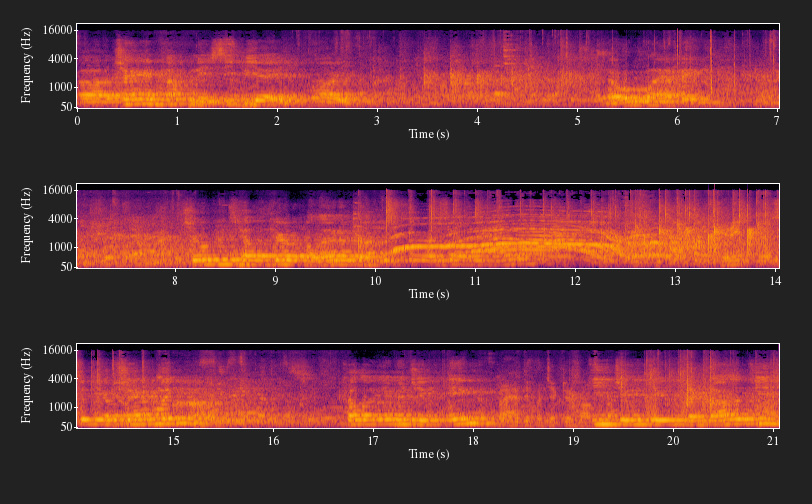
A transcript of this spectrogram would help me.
Uh, Chang and Company, CPA, where are you? No clapping. Children's Healthcare of Atlanta, Dr. City of Chamblee. Color Imaging Inc. but I have the projectors off. EJJ Technologies,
